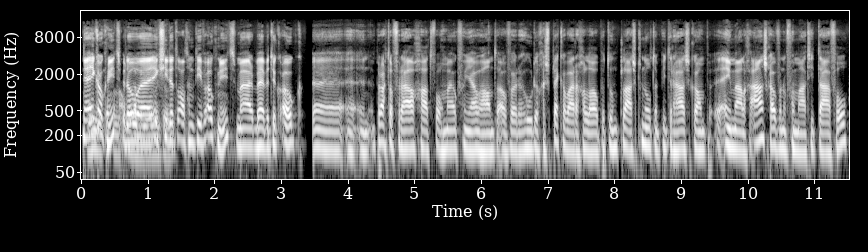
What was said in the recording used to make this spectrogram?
Nee, ik ook niet. Ik bedoel, uh, ik zie dat alternatief ook niet. Maar we hebben natuurlijk ook uh, een, een, prachtig verhaal gehad, volgens mij ook van jouw hand, over hoe de gesprekken waren gelopen toen Klaas Knot en Pieter Haaskamp eenmalig aanschoven aan een formatietafel.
